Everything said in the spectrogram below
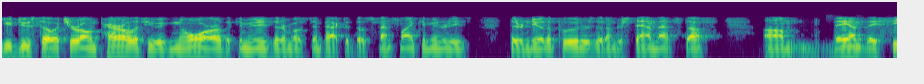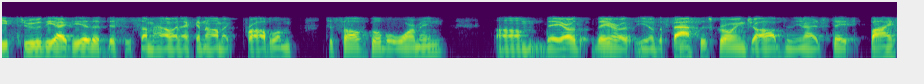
you do so at your own peril if you ignore the communities that are most impacted, those fence line communities that are near the polluters that understand that stuff. Um, they they see through the idea that this is somehow an economic problem to solve global warming. Um, they are they are you know the fastest growing jobs in the United States by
